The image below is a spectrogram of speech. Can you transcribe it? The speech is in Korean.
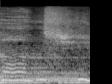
다시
